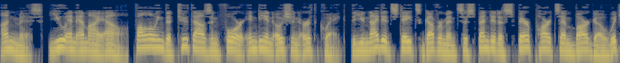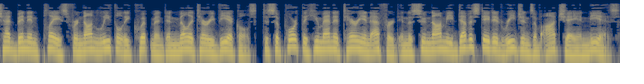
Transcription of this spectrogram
UNMISS, UNMIL. Following the 2004 Indian Ocean earthquake, the United States government suspended a spare parts embargo which had been in place for non lethal equipment and military vehicles, to support the humanitarian effort in the tsunami devastated regions of Aceh and Nias.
